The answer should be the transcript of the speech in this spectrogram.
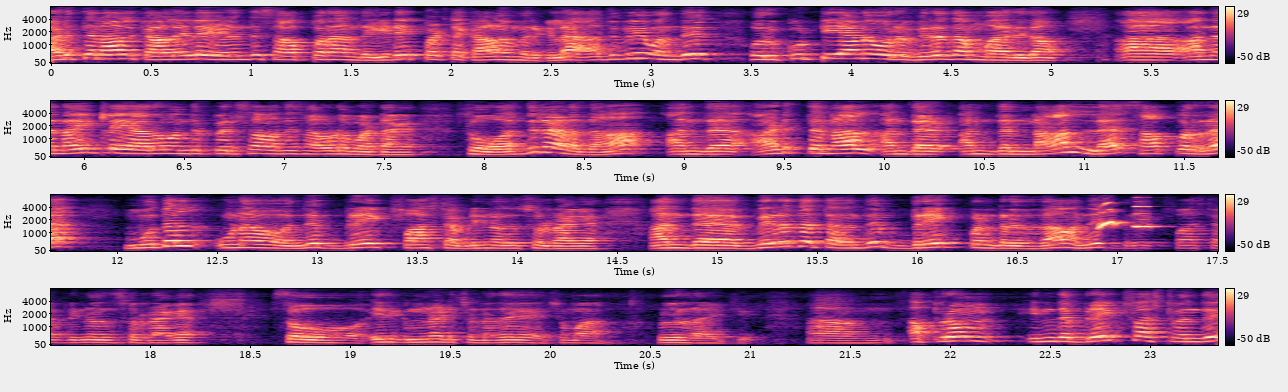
அடுத்த நாள் காலையில் எழுந்து சாப்பிட்ற அந்த இடைப்பட்ட காலம் இருக்குல்ல அதுவே வந்து ஒரு குட்டியான ஒரு விரதம் மாதிரி தான் அந்த நைட்ல யாரும் வந்து பெருசாக வந்து சாப்பிட மாட்டாங்க. ஸோ அதனால தான் அந்த அடுத்த நாள் அந்த அந்த நாள்ல சாப்பிட்ற முதல் உணவை வந்து பிரேக் ஃபாஸ்ட் அப்படின்னு வந்து சொல்றாங்க. அந்த விரதத்தை வந்து பிரேக் பண்ணுறது தான் வந்து பிரேக் ஃபாஸ்ட் அப்படின்னு வந்து சொல்றாங்க. ஸோ இதுக்கு முன்னாடி சொன்னது சும்மா உள்ளாய்க்கு அப்புறம் இந்த பிரேக்ஃபாஸ்ட் வந்து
